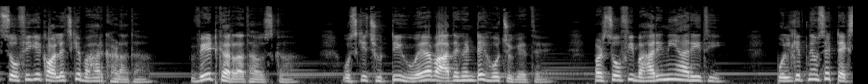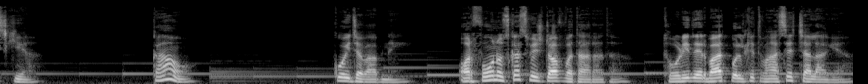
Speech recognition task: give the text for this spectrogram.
सोफी के कॉलेज के बाहर खड़ा था। वेट कर रहा था उसका। उसकी छुट्टी हुए अब आधे घंटे हो चुके थे, पर सोफी बाहर ही नहीं आ रही थी। पुलकित ने उसे टेक्स्ट किया। कहा हो? कोई जवाब नहीं, और फ़ोन उसका स्विच ऑफ़ बता रहा था। थोड़ी देर बाद पुलकित वहाँ से चला गया।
